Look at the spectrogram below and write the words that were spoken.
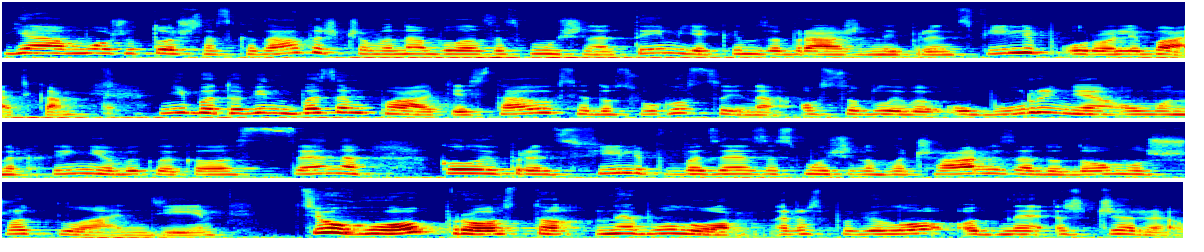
Я можу точно сказати, що вона була засмучена тим, яким зображений принц Філіп у ролі батька. Нібито він без емпатії ставився до свого сина. Особливе обурення у монархині викликала сцена, коли принц Філіп везе засмученого Чарльза додому з Шотландії. Цього просто не було, розповіло одне з джерел.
